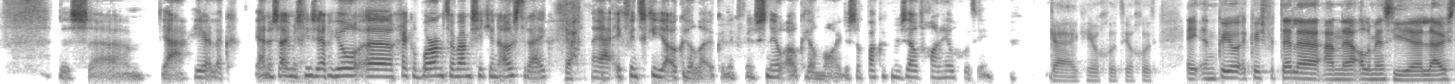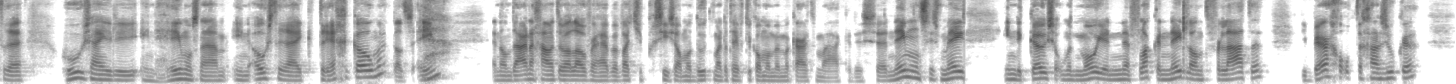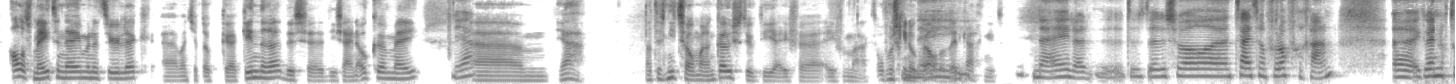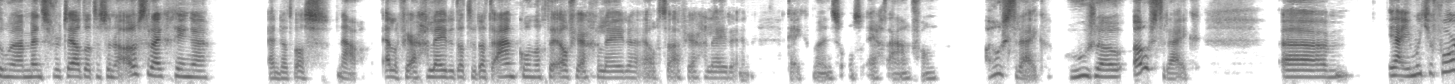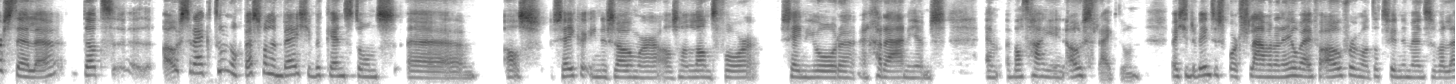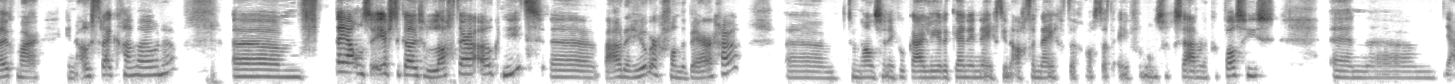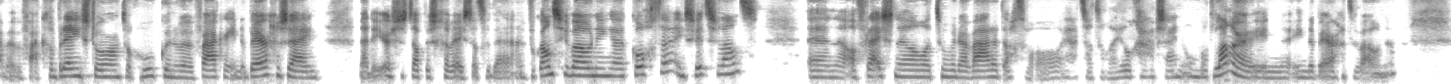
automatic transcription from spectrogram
Dus uh, ja, heerlijk. Ja, dan zou je misschien zeggen, joh, uh, gek op warmte, waarom zit je in Oostenrijk? Ja. Nou ja, ik vind skiën ook heel leuk en ik vind sneeuw ook heel mooi. Dus dan pak ik mezelf gewoon heel goed in. Kijk, heel goed, heel goed. Hey, en kun je, kun je eens vertellen aan uh, alle mensen die luisteren, hoe zijn jullie in hemelsnaam in Oostenrijk terechtgekomen? Dat is één. Ja. En dan daarna gaan we het er wel over hebben wat je precies allemaal doet. Maar dat heeft natuurlijk allemaal met elkaar te maken. Dus uh, neem ons eens mee in de keuze om het mooie vlakke Nederland te verlaten. Die bergen op te gaan zoeken. Alles mee te nemen natuurlijk. Uh, want je hebt ook uh, kinderen, dus die zijn ook mee. Ja. Um, ja, dat is niet zomaar een keuze natuurlijk die je even, even maakt. Of misschien ook nee. wel, dat weet ik eigenlijk niet. Nee, dat, dat is wel een tijd aan vooraf gegaan. ik weet nog toen we aan mensen vertelden dat ze naar Oostenrijk gingen. En dat was, nou, elf jaar geleden dat we dat aankondigden, elf jaar geleden, elf, twaalf jaar geleden. En keken mensen ons echt aan van Oostenrijk. Hoezo Oostenrijk? Um, ja, je moet je voorstellen dat eh, Oostenrijk toen nog best wel een beetje bekend stond uh, als, zeker in de zomer, als een land voor senioren en geraniums. En wat ga je in Oostenrijk doen? Weet je, de wintersport slaan we dan heel even over, want dat vinden mensen wel leuk, maar in Oostenrijk gaan wonen. Um, nou ja, onze eerste keuze lag daar ook niet. Uh, we houden heel erg van de bergen. Um, toen Hans en ik elkaar leren kennen in 1998 was dat een van onze gezamenlijke passies. En um, ja, we hebben vaak gebrainstormd over hoe kunnen we vaker in de bergen zijn. Nou, de eerste stap is geweest dat we daar een vakantiewoning uh, kochten in Zwitserland. En uh, al vrij snel, uh, toen we daar waren, dachten we, oh ja, het zou toch wel heel gaaf zijn om wat langer in, uh, in de bergen te wonen.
